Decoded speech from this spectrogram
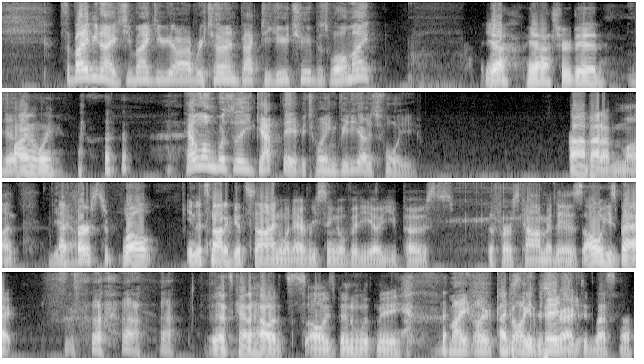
so, Baby Nate, you made your uh, return back to YouTube as well, mate? Yeah, yeah, sure did. Yep. Finally, How long was the gap there between videos for you? Uh, about a month. Yeah. At first, well, and it's not a good sign when every single video you post, the first comment is, "Oh, he's back." That's kind of how it's always been with me. Mate, I, I just I get distracted to, by stuff.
